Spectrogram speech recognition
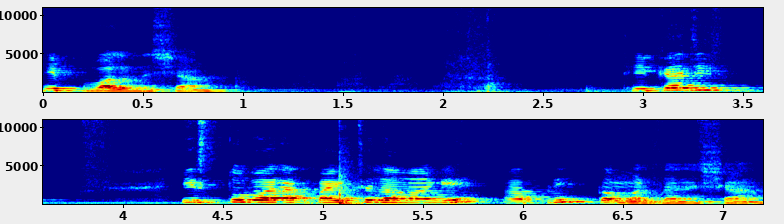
ਹਿੱਪ ਵਾਲਾ ਨਿਸ਼ਾਨ। ਠੀਕ ਹੈ ਜੀ, ਇਸ ਤੋਂ ਬਾਅਦ ਆਪਾਂ ਇੱਥੇ ਲਵਾਂਗੇ ਆਪਣੀ ਕਮਰ ਦਾ ਨਿਸ਼ਾਨ।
